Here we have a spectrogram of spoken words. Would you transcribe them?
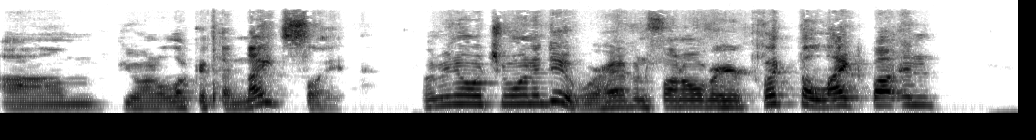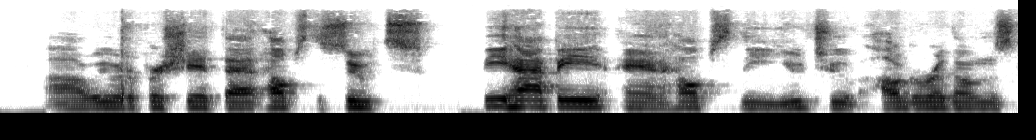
Um, if you want to look at the night slate, let me know what you want to do. We're having fun over here. Click the like button uh, we would appreciate that. Helps the suits be happy and helps the YouTube algorithms.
